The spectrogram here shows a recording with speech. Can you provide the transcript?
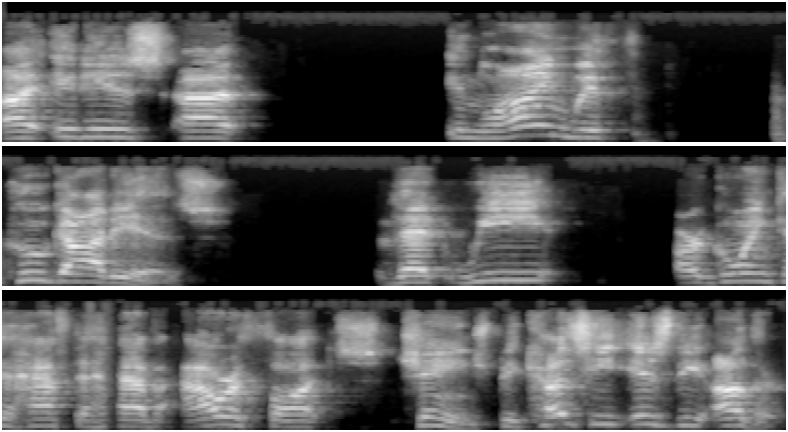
Uh, it is uh, in line with who God is that we are going to have to have our thoughts changed because he is the other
